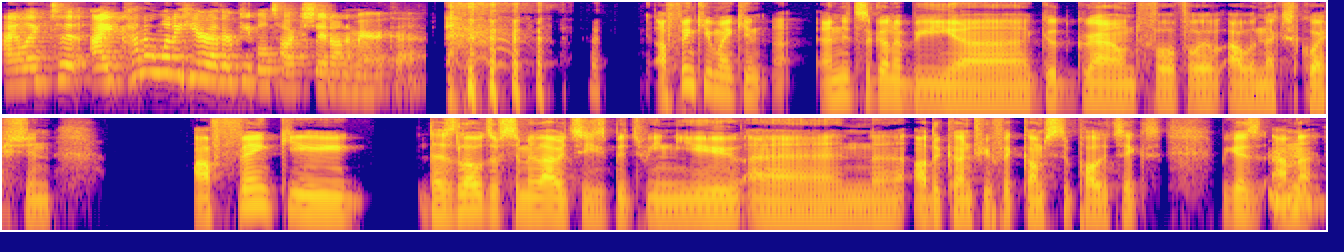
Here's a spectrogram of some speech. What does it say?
I like to. I kind of want to hear other people talk shit on America. I think you're making, uh, and it's gonna be uh, good ground for for our next question. I think you there's loads of similarities between you and uh, other country if it comes to politics, because I'm not Mhm.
